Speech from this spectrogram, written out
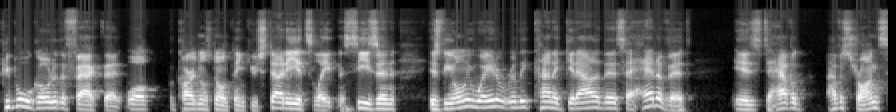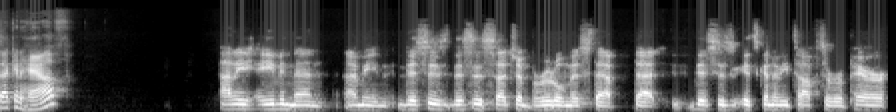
people will go to the fact that, well, the Cardinals don't think you study, it's late in the season. Is the only way to really kind of get out of this ahead of it is to have a have a strong second half? I mean, even then, I mean, this is this is such a brutal misstep that this is it's going to be tough to repair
